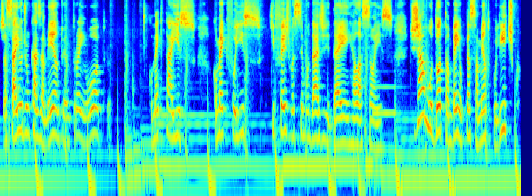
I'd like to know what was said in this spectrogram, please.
Já saiu de um casamento, entrou em outro. Como é que tá isso? Como é que foi isso? Que fez você mudar de ideia em relação a isso? Já mudou também o pensamento político?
